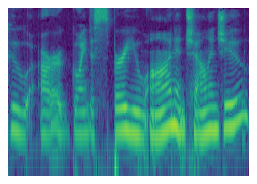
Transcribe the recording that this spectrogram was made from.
who are going to spur you on and challenge you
